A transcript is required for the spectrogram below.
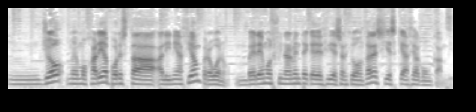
Mm, yo me mojaría por esta alineación, pero bueno, veremos finalmente qué decide Sergio González si es que hace algún cambio.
